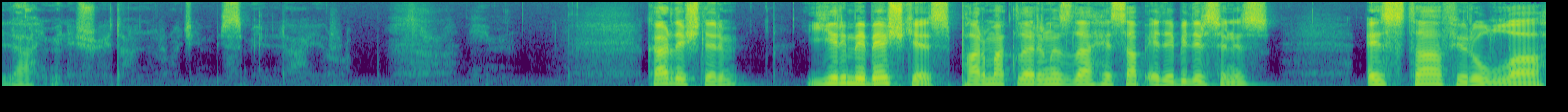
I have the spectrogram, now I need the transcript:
billahi mineşşeytanirracim. Bismillahirrahmanirrahim. Kardeşlerim 25 kez parmaklarınızla hesap edebilirsiniz. Estağfirullah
